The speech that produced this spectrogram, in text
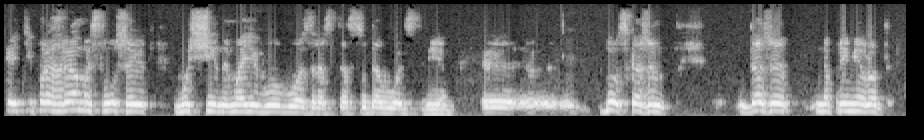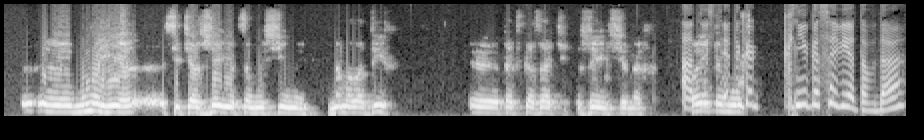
Эти программы слушают мужчины моего возраста с удовольствием. Э, э, Ну, скажем, даже, например, вот многие сейчас женятся мужчины на молодых, э, так сказать, женщинах. А, то есть Поэтому- это как книга советов, да?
